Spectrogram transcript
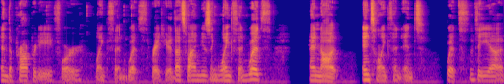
in the property for length and width right here. That's why I'm using length and width and not int length and int width, the uh,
